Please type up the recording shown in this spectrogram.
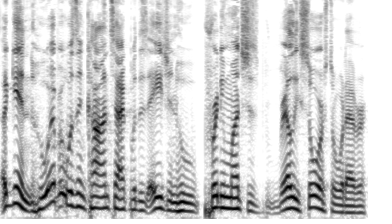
again, whoever was in contact with his agent, who pretty much is really sourced or whatever,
